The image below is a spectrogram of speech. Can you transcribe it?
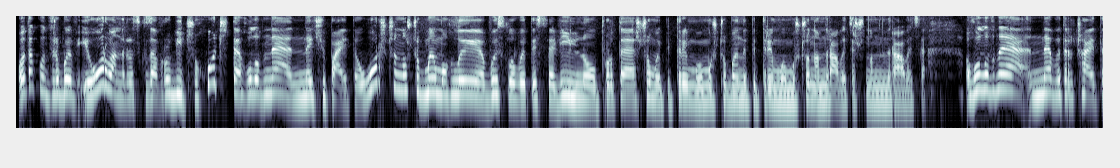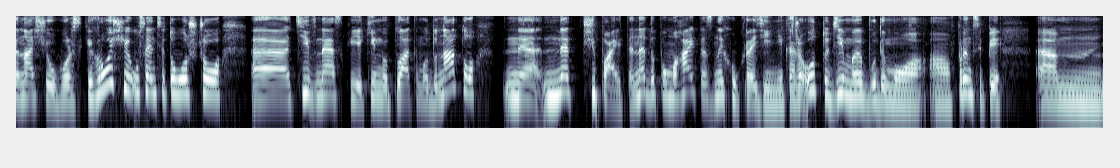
Отак, от зробив і Орбан, розказав: робіть, що хочете. Головне, не чіпайте Угорщину, щоб ми могли висловитися вільно про те, що ми підтримуємо, що ми не підтримуємо, що нам нравиться, що нам не нравиться. Головне, не витрачайте наші угорські гроші у сенсі того, що е, ті внески, які ми платимо до НАТО, не, не чіпайте, не допомагайте з них Україні. каже, от тоді ми будемо е, в принципі. Ем,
